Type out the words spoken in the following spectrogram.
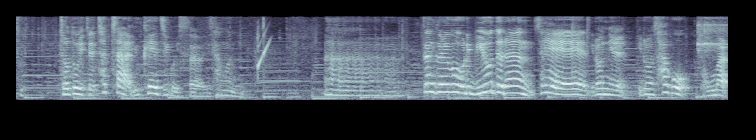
저도 이제 차차 유쾌해지고 있어요 이 상황이 아무튼 그리고 우리 미우들은 새해에 이런 일 이런 사고 정말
